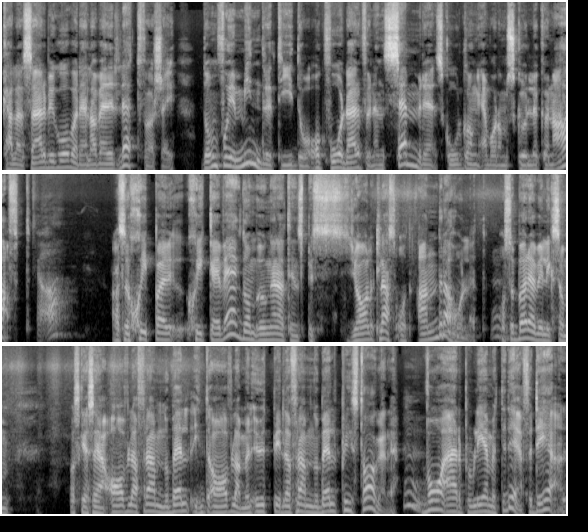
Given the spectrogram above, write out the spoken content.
kallar särbegåvade eller har väldigt lätt för sig. De får ju mindre tid då och får därför en sämre skolgång än vad de skulle kunna ha haft. ja. Alltså skicka, skicka iväg de ungarna till en specialklass åt andra hållet. Och så börjar vi liksom, vad ska jag säga, avla fram Nobel, inte avla, men utbilda fram Nobelpristagare. Vad är problemet i det? För det är,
